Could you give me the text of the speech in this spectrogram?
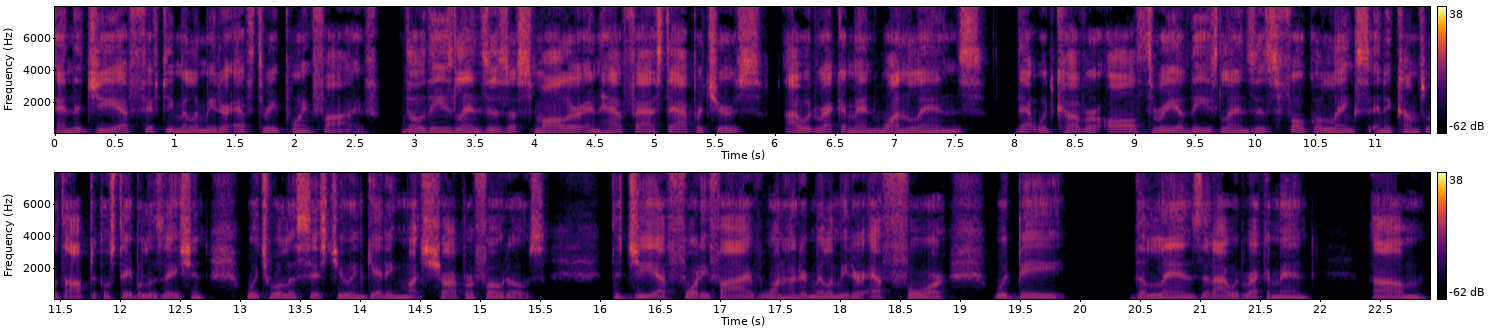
and the GF50mm f3.5. Though these lenses are smaller and have fast apertures, I would recommend one lens that would cover all three of these lenses focal lengths and it comes with optical stabilization, which will assist you in getting much sharper photos. The GF45 100mm f4 would be the lens that I would recommend. Um,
